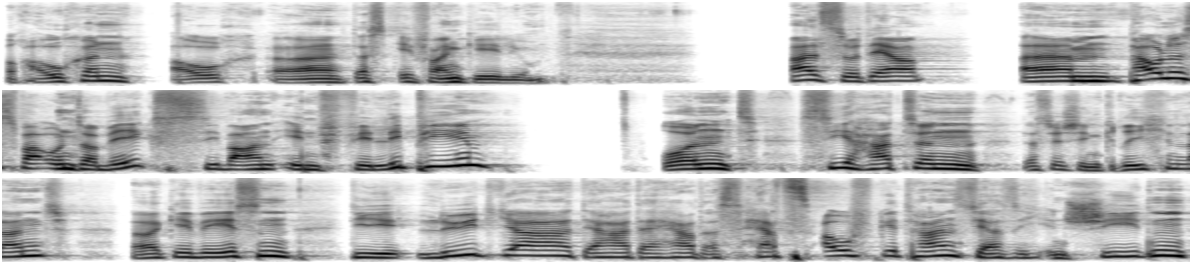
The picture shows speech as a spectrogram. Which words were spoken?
brauchen auch äh, das Evangelium. Also der ähm, Paulus war unterwegs, sie waren in Philippi und sie hatten, das ist in Griechenland äh, gewesen, die Lydia, der hat der Herr das Herz aufgetan, sie hat sich entschieden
